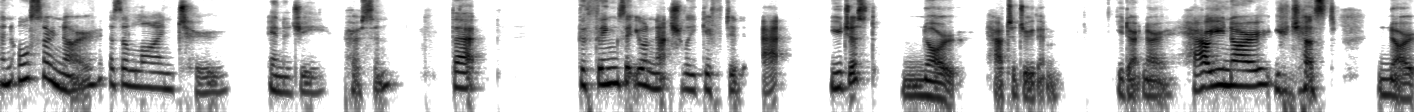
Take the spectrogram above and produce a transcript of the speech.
And also know as a line two energy person that the things that you're naturally gifted at, you just know how to do them. You don't know how you know, you just know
